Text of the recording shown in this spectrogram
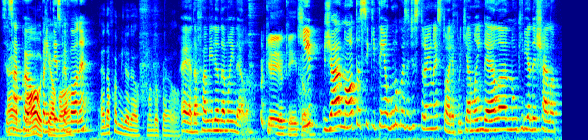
Você É, sabe qual é avó, o parentesco tia é avó, né? É da família dela, mandou pra ela. É, da família da mãe dela. Ok, ok, então. Que já nota-se que tem alguma coisa de estranho na história, porque a mãe dela não queria deixar ela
